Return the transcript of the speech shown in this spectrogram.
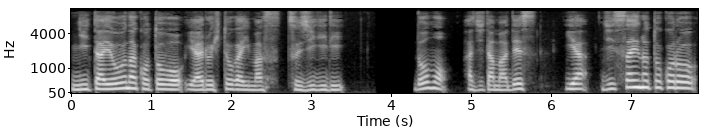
似たようなことをやる人がいます。辻切り。どうも、あじたまです。いや、実際のところ、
